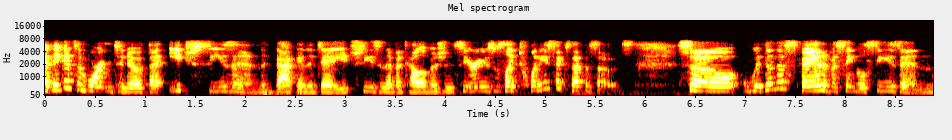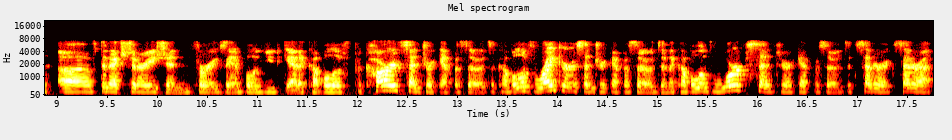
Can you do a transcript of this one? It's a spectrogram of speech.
I think it's important to note that each season back in the day, each season of a television series was like 26 episodes. So within the span of a single season of The Next Generation, for example, you'd get a couple of Picard centric episodes, a couple of Riker centric episodes, and a couple of Worf centric episodes, et cetera, et cetera.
